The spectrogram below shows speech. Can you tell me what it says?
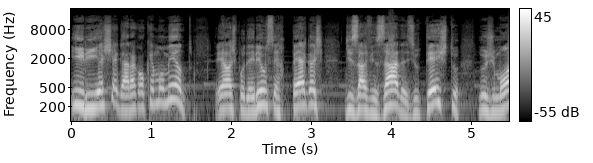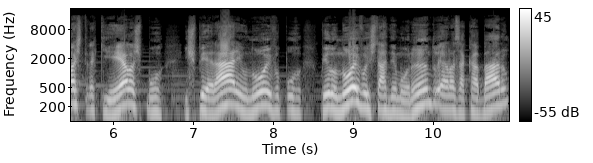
iria chegar a qualquer momento. Elas poderiam ser pegas desavisadas, e o texto nos mostra que elas, por esperarem o noivo, por pelo noivo estar demorando, elas acabaram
